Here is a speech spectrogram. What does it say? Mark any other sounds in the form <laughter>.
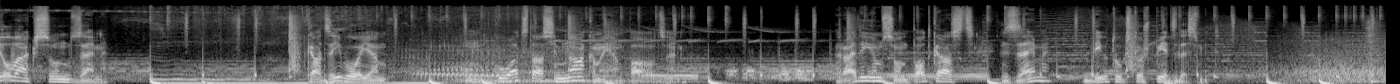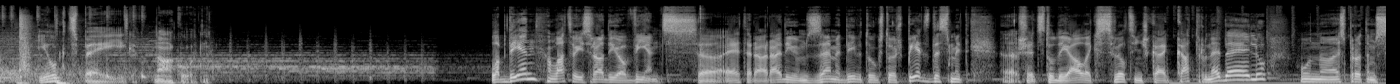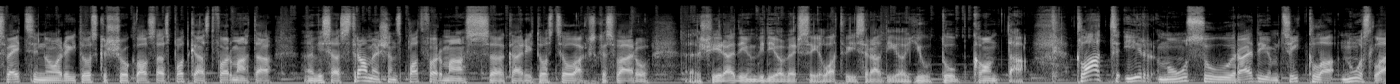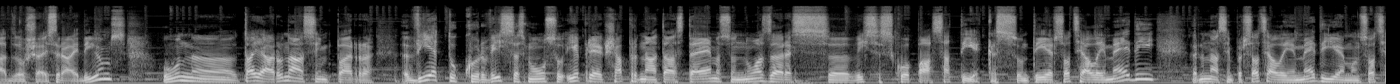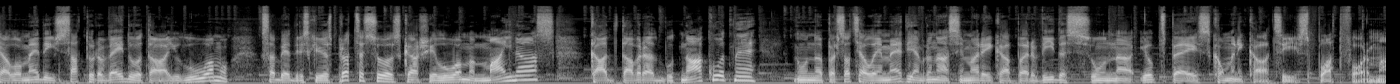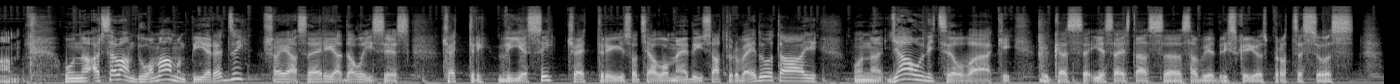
cilvēks un zeme. Kā dzīvojam un ko atstāsim nākamajām paudzēm? Radījums un podkāsts Zeme 2050. Ilgtspējīga nākotne. Labdien! Latvijas radio viens ēterā raidījums Zeme 2050. Šeit studijā Aleksis Vilciņš kā katru nedēļu. Un es, protams, sveicinu arī tos, kas šo klausās podkāstu formātā visās straumēšanas platformās, kā arī tos cilvēkus, kas vēro šī raidījuma video versiju Latvijas radio YouTube kontā. Klāt ir mūsu raidījuma cikla noslēdzošais raidījums, un tajā runāsim par vietu, kur visas mūsu iepriekš aprunātās tēmas un nozares visas kopā kopā satiekas. Un tie ir sociālie mediji. Runāsim par sociālajiem medijiem un sociālo mediju satura veidotāju lomu sabiedriskajos procesos, kā šī loma mainās, kāda tā varētu būt nākotnē. Un uh, par sociālajiem mēdījiem runāsim arī par vides un uh, ilgspējas komunikācijas platformām. Un uh, ar savām domām un pieredzi šajā sērijā dalīsies četri viesi, četri sociālo mēdīju satura veidotāji un jauni cilvēki, kas iesaistās sabiedriskajos procesos.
